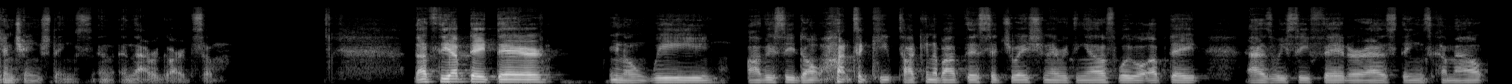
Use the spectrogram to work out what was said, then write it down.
can change things in, in that regard. So that's the update there. You know, we obviously don't want to keep talking about this situation, and everything else. We will update as we see fit or as things come out.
